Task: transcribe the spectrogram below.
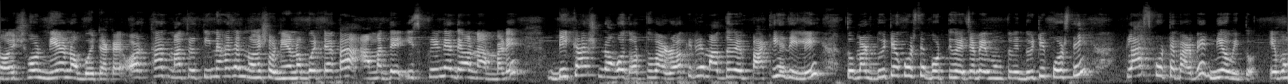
নয়শো নিরানব্বই টাকায়। অর্থাৎ মাত্র তিন হাজার নয়শো নিরানব্বই টাকা আমাদের স্ক্রিনে দেওয়া নাম্বারে বিকাশ নগদ অথবা রকেটের মাধ্যমে পাঠিয়ে দিলেই তোমার দুইটা কোর্সে ভর্তি হয়ে যাবে এবং তুমি দুইটি কোর্সেই ক্লাস করতে পারবে নিয়মিত। এবং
